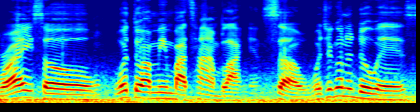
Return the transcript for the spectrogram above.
Right? So, what do I mean by time blocking? So, what you're going to do is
